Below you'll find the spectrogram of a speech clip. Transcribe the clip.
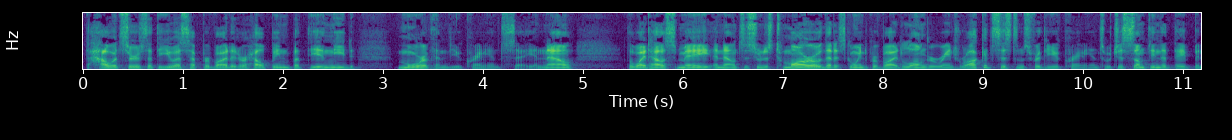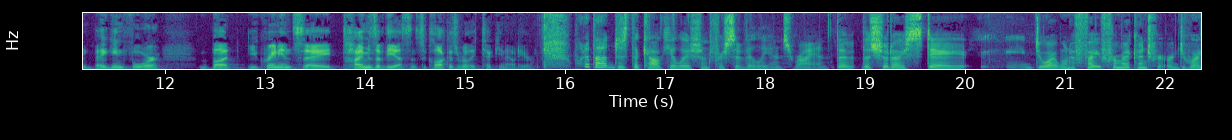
The howitzers that the U.S. have provided are helping, but they need more of them, the Ukrainians say. And now the White House may announce as soon as tomorrow that it's going to provide longer range rocket systems for the Ukrainians, which is something that they've been begging for. But Ukrainians say time is of the essence. The clock is really ticking out here. What about just the calculation for civilians, Ryan? The, the should I stay? Do I want to fight for my country or do I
